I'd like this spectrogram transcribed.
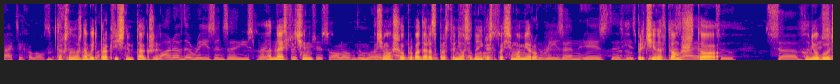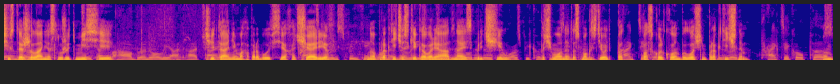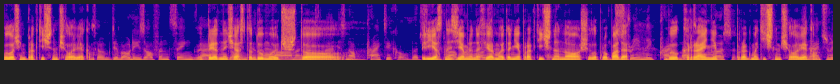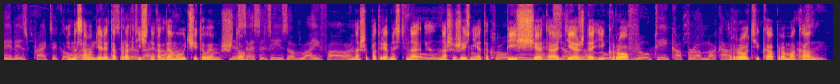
Так что нужно быть практичным также. Одна из причин, почему Шилпрапада распространил сознание Кришны по всему миру, причина в том, что у него было чистое желание служить миссии Читани Махапрабху и всех ачарьев. Но практически говоря, одна из причин, почему он это смог сделать, поскольку он был очень практичным. Он был очень практичным человеком. И преданные часто думают, что переезд на землю, на ферму — это не практично, но Шила Прабхупада был крайне прагматичным человеком. И на самом деле это практично, когда мы учитываем, что Наши потребности на нашей жизни — это пища, это одежда и кров. Роти капра макан,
